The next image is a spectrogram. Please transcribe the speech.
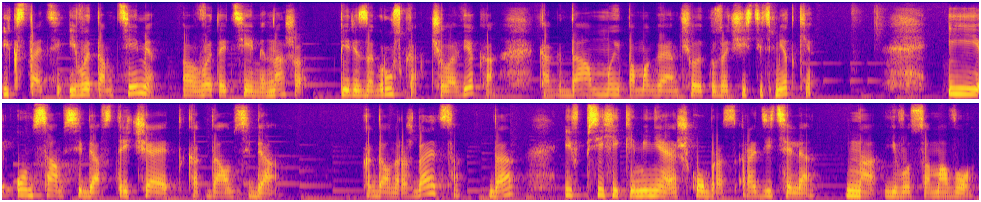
И, кстати, и в этом теме, в этой теме наша перезагрузка человека, когда мы помогаем человеку зачистить метки, и он сам себя встречает, когда он себя, когда он рождается, да, и в психике меняешь образ родителя на его самого,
